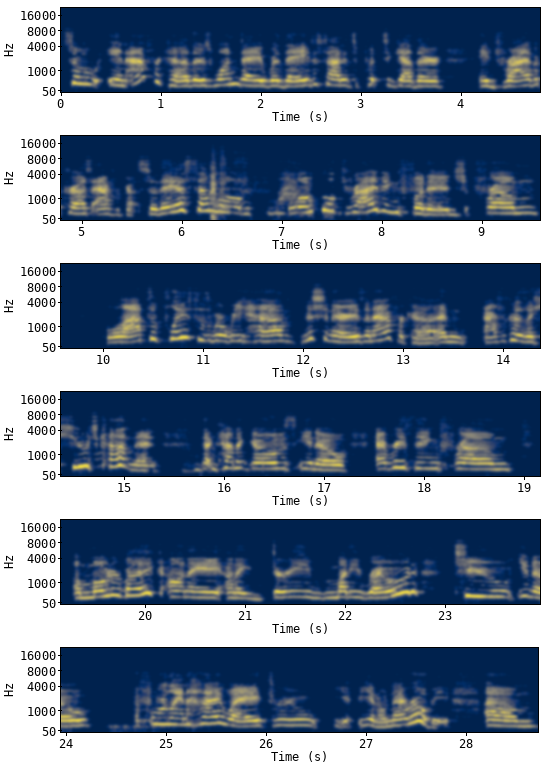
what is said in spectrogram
So in Africa, there's one day where they decided to put together a drive across Africa. So they assembled wow. local driving footage from lots of places where we have missionaries in Africa, and Africa is a huge continent that kind of goes, you know, everything from a motorbike on a on a dirty muddy road to you know a four lane highway through you know Nairobi. Um,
